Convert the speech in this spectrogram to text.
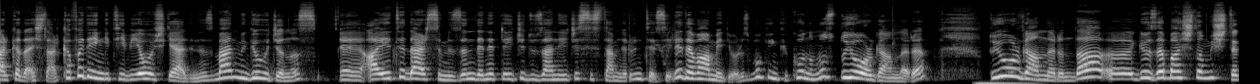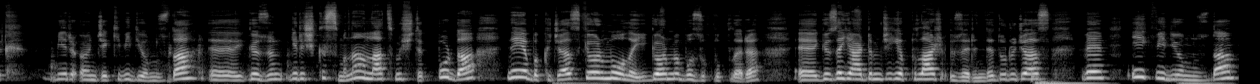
arkadaşlar, Kafa Dengi TV'ye hoş geldiniz. Ben Müge Hocanız. E, AYT dersimizin denetleyici düzenleyici sistemler ünitesiyle devam ediyoruz. Bugünkü konumuz duyu organları. Duyu organlarında e, göze başlamıştık bir önceki videomuzda e, gözün giriş kısmını anlatmıştık. Burada neye bakacağız? Görme olayı, görme bozuklukları, e, göze yardımcı yapılar üzerinde duracağız. Ve ilk videomuzda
